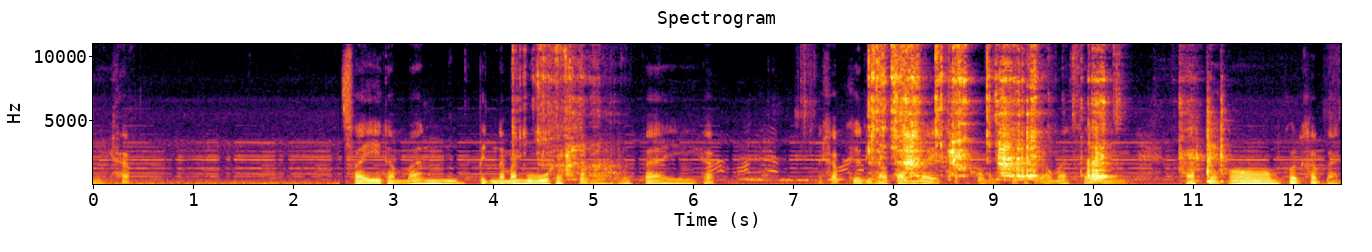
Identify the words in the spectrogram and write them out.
นี่ครับ ใส่น้ำมันเป็นน้ำมันหมูครับผมลงไปครับนะครับคือที่เราตำไว้ครับผมเอามาใส่ผัดให้หอมก่อนครับบัด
